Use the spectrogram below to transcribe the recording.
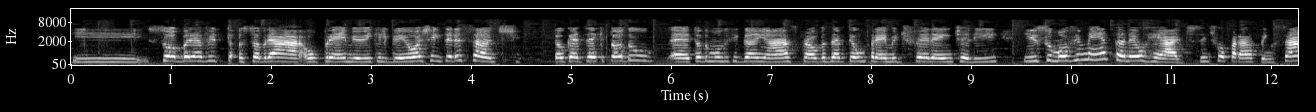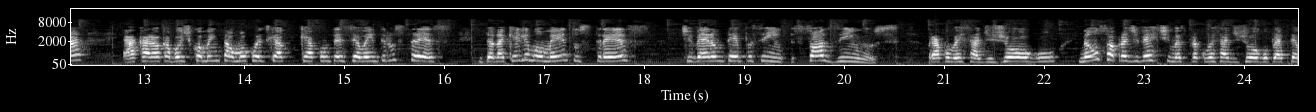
E sobre, a, sobre a, o prêmio que ele ganhou, achei interessante. Então quer dizer que todo, é, todo mundo que ganhar as provas deve ter um prêmio diferente ali. E isso movimenta né, o reality. Se a gente for parar pra pensar, a Carol acabou de comentar uma coisa que, que aconteceu entre os três. Então naquele momento os três tiveram tempo assim, sozinhos para conversar de jogo, não só para divertir, mas para conversar de jogo, para ter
